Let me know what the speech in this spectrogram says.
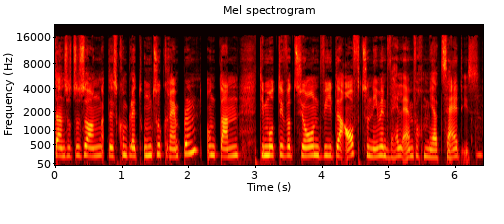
dann sozusagen das komplett umzukrempeln und dann die Motivation wieder aufzunehmen, weil einfach mehr Zeit ist. Mhm.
